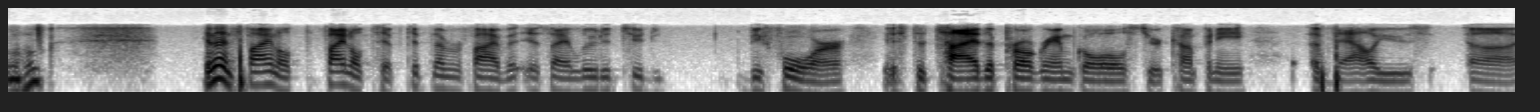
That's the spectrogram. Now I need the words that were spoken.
Mm-hmm. And then final final tip, tip number five, as I alluded to before, is to tie the program goals to your company uh, values uh,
